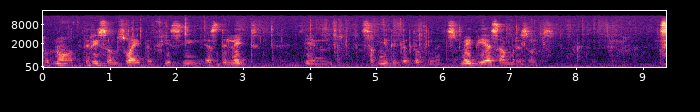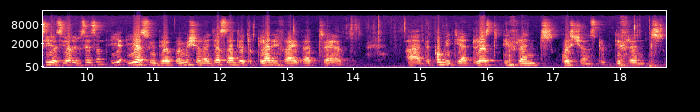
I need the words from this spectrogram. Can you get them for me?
to know the reasons why the VC has delayed in submitting the documents. Maybe has some reasons. CS, you wanted to say something? Yes, with your permission, I just wanted to clarify that uh, uh, the committee addressed different questions to different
